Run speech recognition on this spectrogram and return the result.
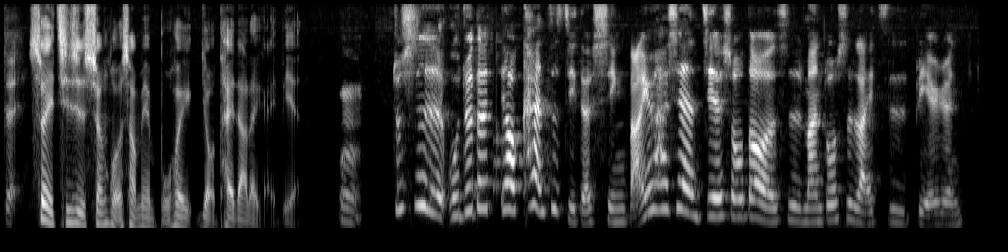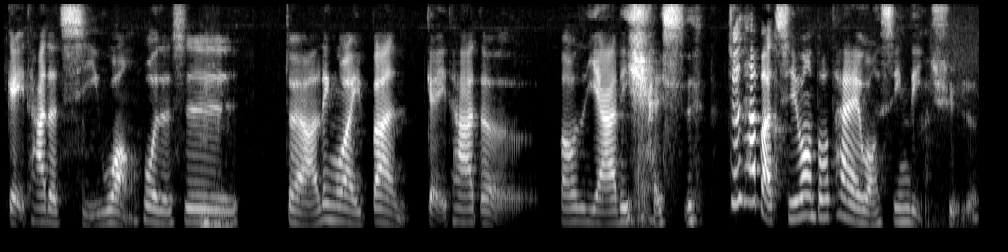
对，所以其实生活上面不会有太大的改变。嗯，就是我觉得要看自己的心吧，因为他现在接收到的是蛮多是来自别人给他的期望，或者是对啊，另外一半给他的不知道是压力 还是，就是他把期望都太往心里去了。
